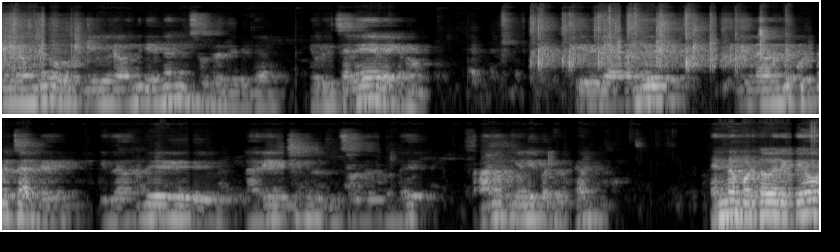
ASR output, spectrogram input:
இவரை வந்து இவரை வந்து என்னன்னு சொல்றது இது இவருக்கு சிலையே வைக்கணும். இதுல வந்து இதுல வந்து குற்றச்சாட்டு இதுல வந்து நிறைய விஷயங்கள் சொல்றது வந்து நானும் கேள்விப்பட்டிருக்கேன். என்னை பொறுத்த வரைக்கும்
